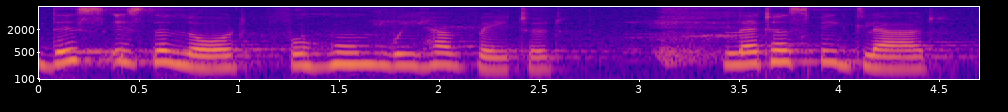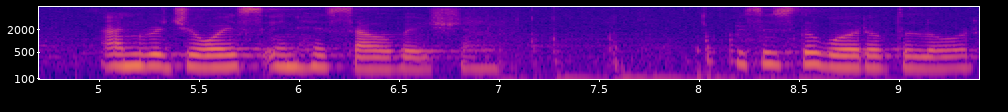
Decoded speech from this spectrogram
This is the Lord for whom we have waited. Let us be glad and rejoice in his salvation. This is the word of the Lord.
